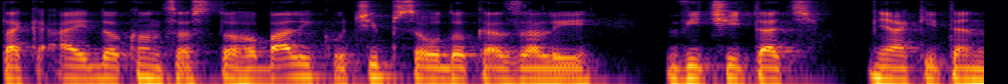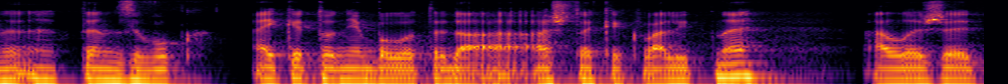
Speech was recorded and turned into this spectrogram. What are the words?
tak aj dokonca z toho balíku čipsov dokázali vyčítať nejaký ten, ten zvuk. Aj keď to nebolo teda až také kvalitné, ale že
